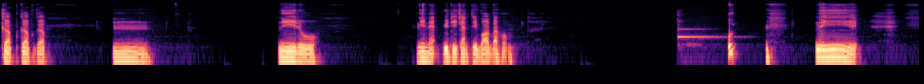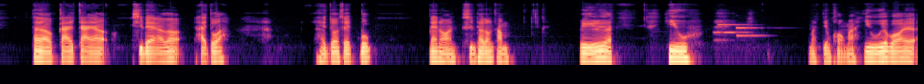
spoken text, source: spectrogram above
เกือบเกือบเกือบอืม นี่ดู นี่เนี่ย วิธีการตีบอสแบบผม นี่ ถ้าเราใกล้ใกล้แล้วสีแดงแล้วก็หายตัว หายตัวเสร็จปุ๊บ แน่นอน สิ่งที่เราต้องทำหรือเลือดฮิวมาเตรียมของมาฮิวเรียบร้อยอะ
